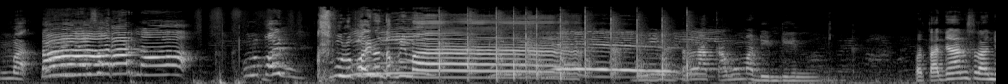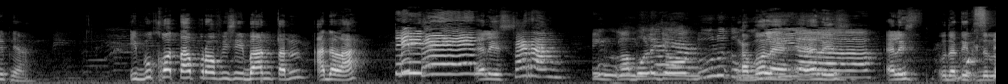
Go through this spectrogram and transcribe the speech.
Mima. Soekarno. 10 poin. 10 poin untuk Mima. Dindin telat kamu mah dindin. Pertanyaan selanjutnya. Ibu kota Provinsi Banten adalah Elis. Serang. Ih, nggak boleh jawab dulu tuh. Nggak boleh, Elis. Elis udah tit dulu.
